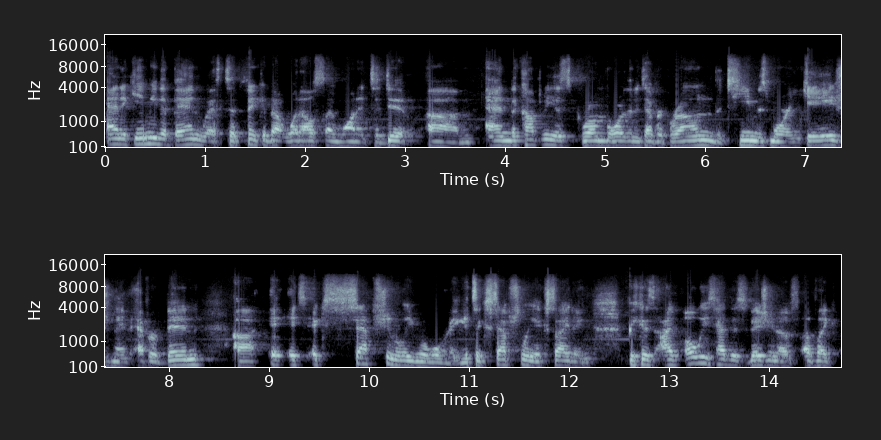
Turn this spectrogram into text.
and it gave me the bandwidth to think about what else I wanted to do. Um, and the company has grown more than it's ever grown. The team is more engaged than they've ever been. Uh, it, it's exceptionally rewarding. It's exceptionally exciting because I've always had this vision of of like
